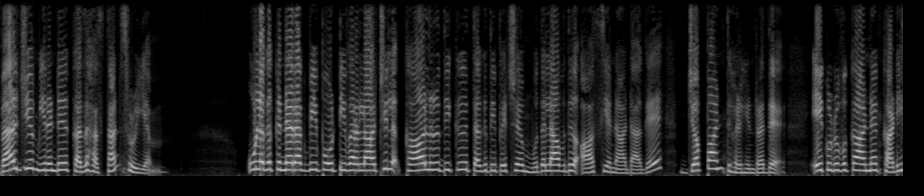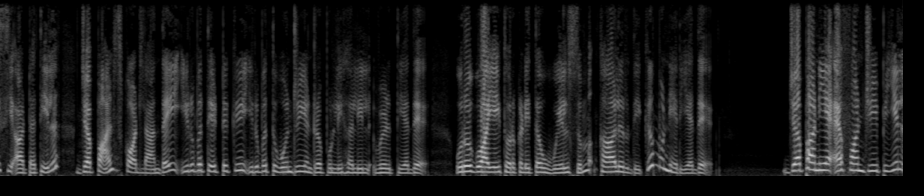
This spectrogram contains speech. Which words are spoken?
பெல்ஜியம் இரண்டு கசகஸ்தான் சுழியம். உலகக்கிண்ண ரக்பி போட்டி வரலாற்றில் காலிறுதிக்கு தகுதி பெற்ற முதலாவது ஆசிய நாடாக ஜப்பான் திகழ்கின்றது. இக்குழுவுக்கான கடைசி ஆட்டத்தில் ஜப்பான் ஸ்காட்லாந்தை இருபத்தி எட்டுக்கு இருபத்தி ஒன்று என்ற புள்ளிகளில் வீழ்த்தியது. உருகுவாயை தோற்கடித்த வேல்ஸும் காலிறுதிக்கு முன்னேறியது. ஜப்பானிய எஃப் ஒன் ஜிபியில்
